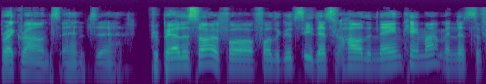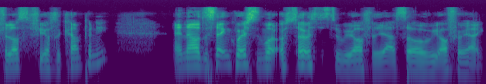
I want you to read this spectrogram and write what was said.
break grounds and uh, prepare the soil for for the good seed. That's how the name came up and that's the philosophy of the company. And now the second question what services do we offer? Yeah so we offer like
